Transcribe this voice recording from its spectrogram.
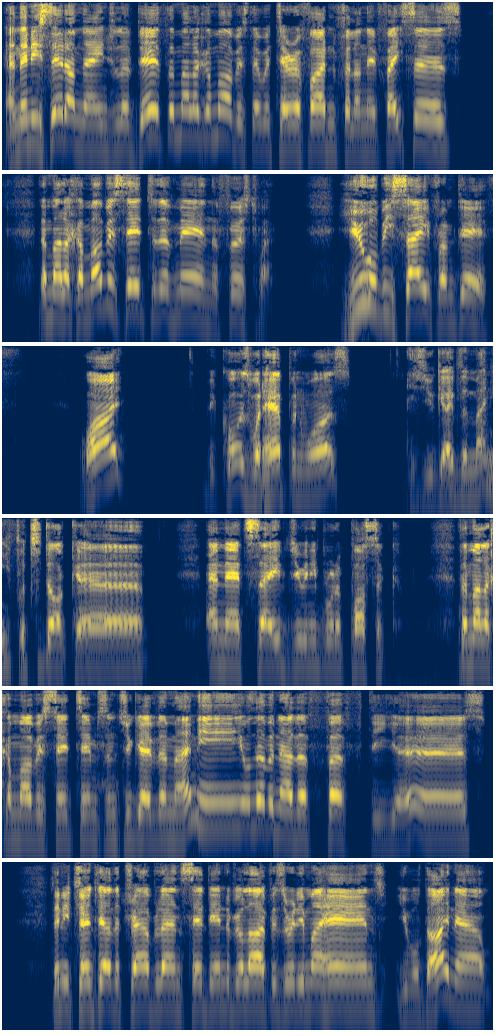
And then he said, I'm the angel of death, the Malach HaMavis. They were terrified and fell on their faces. The Malach HaMavis said to the man, the first one, you will be saved from death. Why? Because what happened was, is you gave the money for tzedakah, and that saved you, and he brought a posuk. The Malach HaMavis said to him, since you gave the money, you'll live another 50 years. Then he turned to the other traveler and said, the end of your life is already in my hands. You will die now.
